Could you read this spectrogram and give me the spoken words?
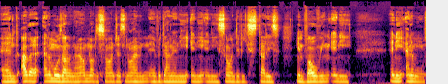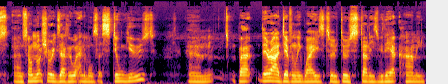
and other animals. I don't know. I'm not a scientist, and I haven't ever done any any any scientific studies involving any any animals. Um, so I'm not sure exactly what animals are still used. Um, but there are definitely ways to do studies without harming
